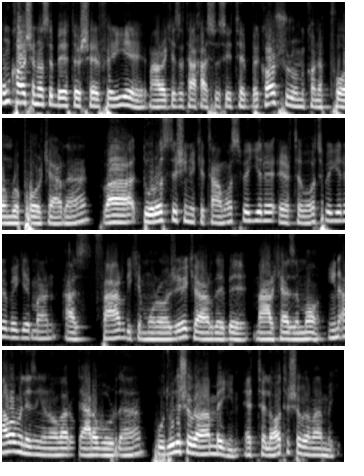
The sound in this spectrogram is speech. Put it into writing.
اون کارشناس بهداشت حرفه‌ای مراکز تخصصی طب کار شروع می‌کنه فرم رو پر کردن و درستش اینه که تماس بگیره ارتباط بگیره بگه من از فردی که مراجعه کرده به مرکز ما این عوامل زیان‌آور رو درآوردم حدودش رو به من بگین اطلاعاتش رو به من بگین.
